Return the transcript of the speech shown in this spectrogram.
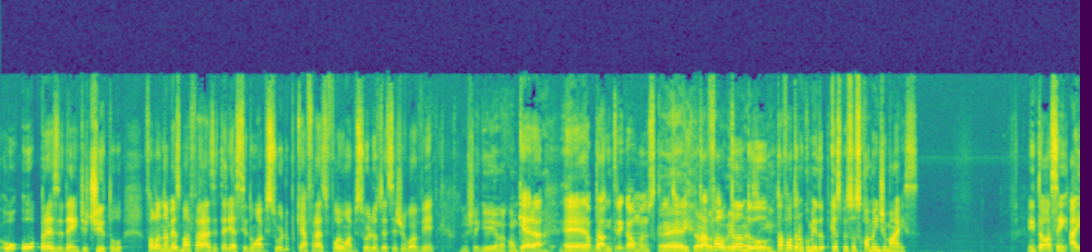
o, o, presidente, título, falando a mesma frase, teria sido um absurdo, porque a frase foi um absurdo, não sei se você chegou a ver. Não cheguei a acompanhar. Que era, é, acabou tá, de entregar o manuscrito. É, então tá, faltando, tá faltando comida porque as pessoas comem demais. Então, assim, aí,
